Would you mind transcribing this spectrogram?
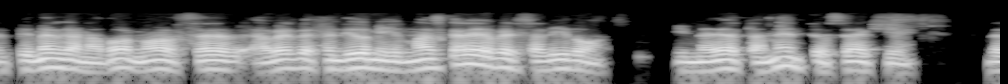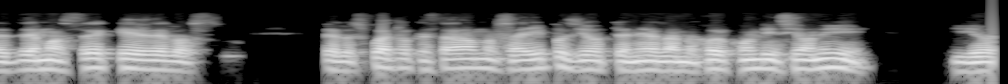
el primer ganador, ¿no? O sea, haber defendido mi máscara y haber salido inmediatamente. O sea que les demostré que de los, de los cuatro que estábamos ahí, pues yo tenía la mejor condición y, yo,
